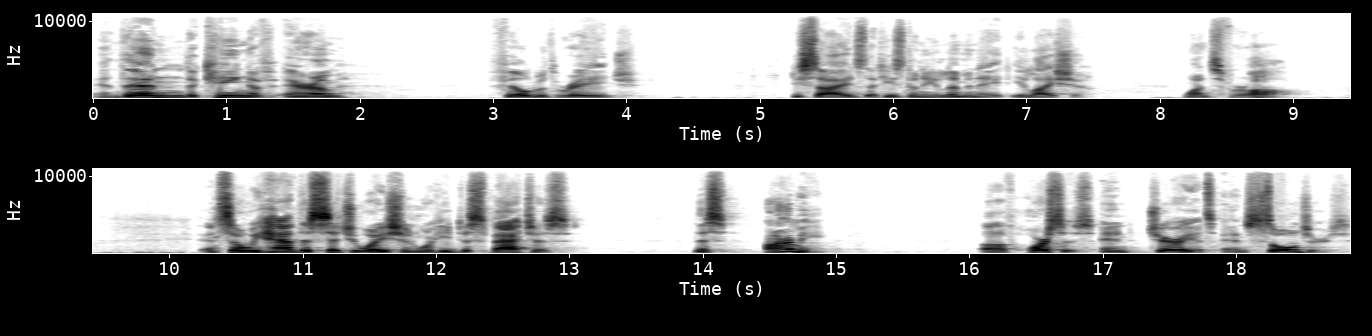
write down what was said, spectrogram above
And then the king of Aram, filled with rage, decides that he's going to eliminate Elisha once for all. And so we have this situation where he dispatches this army of horses and chariots and soldiers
